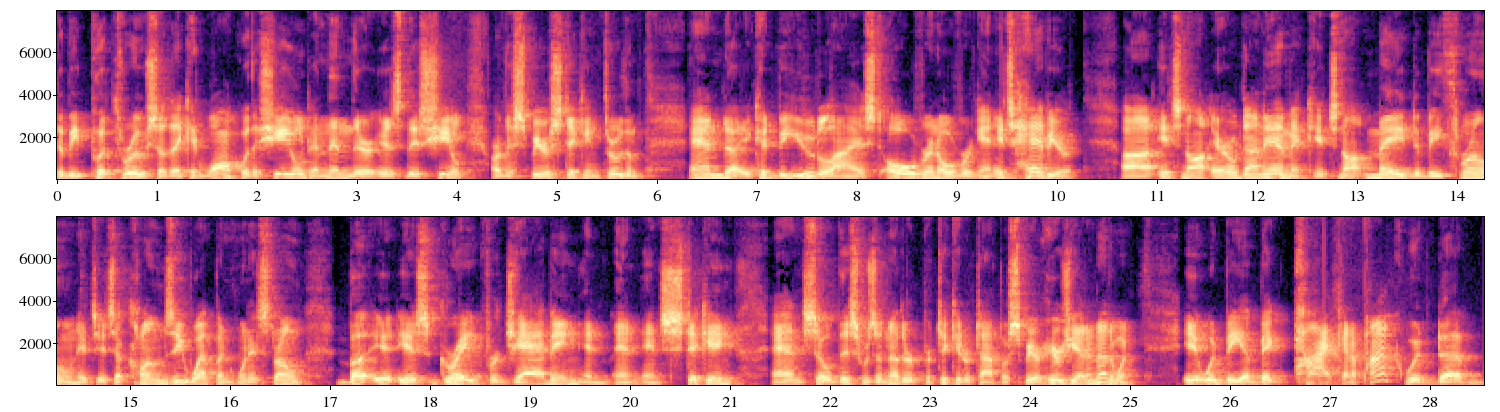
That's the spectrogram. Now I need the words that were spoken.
to be put through so they could walk with a shield, and then there is this shield or the spear sticking through them and uh, it could be utilized over and over again. It's heavier. Uh, it's not aerodynamic. It's not made to be thrown. It's, it's a clumsy weapon when it's thrown, but it is great for jabbing and, and, and sticking. And so this was another particular type of spear. Here's yet another one. It would be a big pike, and a pike would uh,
